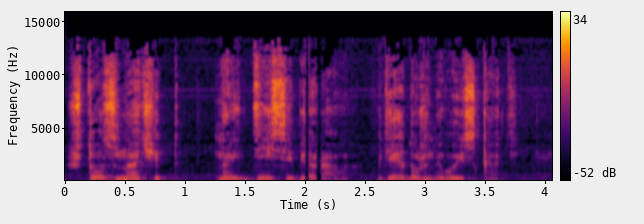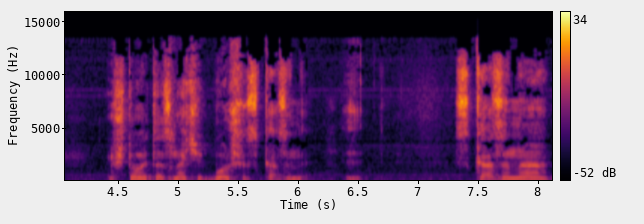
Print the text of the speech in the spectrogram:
Что значит «найди себе Рава»? Где я должен его искать? И что это значит больше сказано? Сказано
